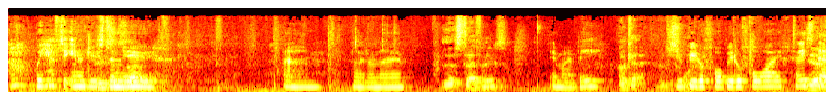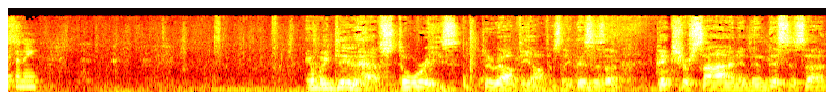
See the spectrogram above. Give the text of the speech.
We have to introduce Whose the new. Um, I don't know. is that Stephanie's? It might be Okay. Your beautiful, beautiful wife. Hey, Yes. Stephanie. And we do have stories throughout the office. Like this is a picture sign, and then this is a,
